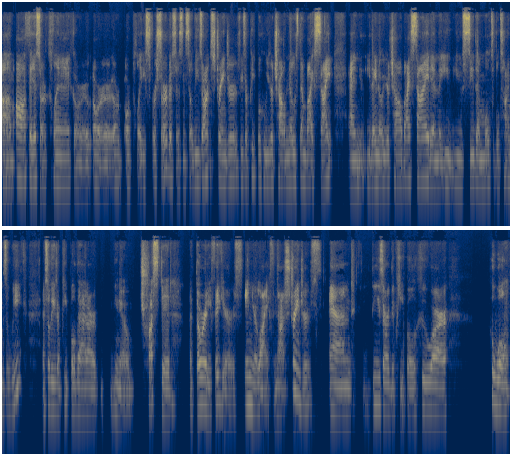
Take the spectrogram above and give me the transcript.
um, office or clinic or, or, or, or, place for services. And so these aren't strangers. These are people who your child knows them by sight and they know your child by sight and that you, you see them multiple times a week. And so these are people that are, you know, trusted authority figures in your life, not strangers. And these are the people who are who won't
